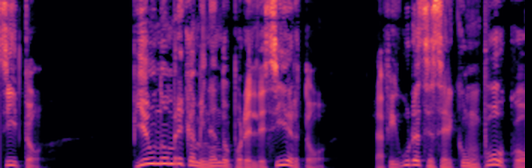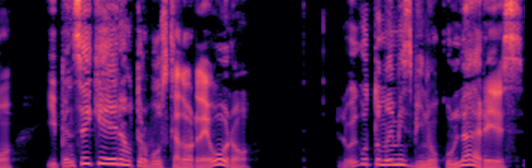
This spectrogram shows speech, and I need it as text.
Cito. Vi a un hombre caminando por el desierto. La figura se acercó un poco y pensé que era otro buscador de oro. Luego tomé mis binoculares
